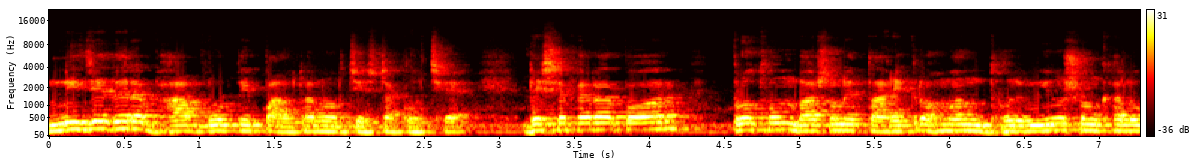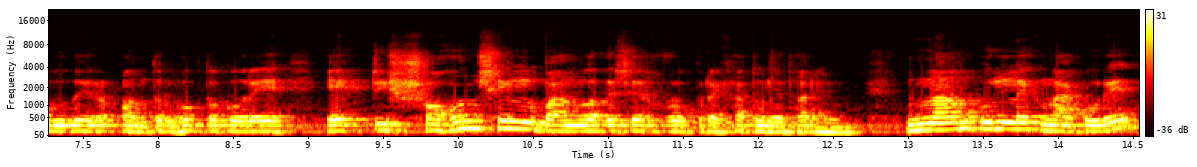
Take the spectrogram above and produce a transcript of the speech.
নিজেদের ভাবমূর্তি পাল্টানোর চেষ্টা করছে। দেশে ফেরার পর প্রথম ভাষণে তারেক রহমান ধর্মীয় সংখ্যালঘুদের অন্তর্ভুক্ত করে একটি সহনশীল বাংলাদেশের রূপরেখা তুলে ধরেন। নাম উল্লেখ না করে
